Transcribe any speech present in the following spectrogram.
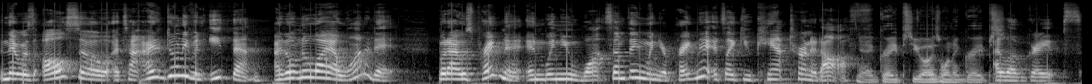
and there was also a time I don't even eat them. I don't know why I wanted it, but I was pregnant. And when you want something when you're pregnant, it's like you can't turn it off. Yeah, grapes. You always wanted grapes. I love grapes.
